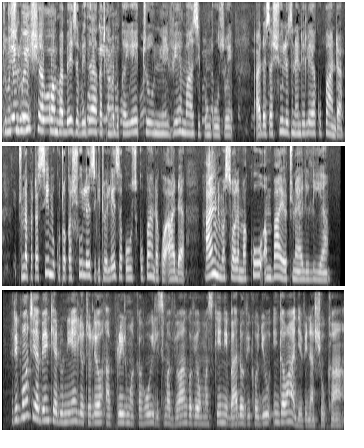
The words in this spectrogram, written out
Tumesuluhisha kwamba bei za bidhaa katika maduka yetu ni vyema zipunguzwe. Ada za shule zinaendelea kupanda. Tunapata simu kutoka shule zikitueleza kuhusu kupanda kwa ada. Hayo ni masuala makuu ambayo tunayalilia. Ripoti ya Benki ya Dunia iliyotolewa Aprili mwaka huu ilisema viwango vya umaskini bado viko juu ingawaje vinashuka.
